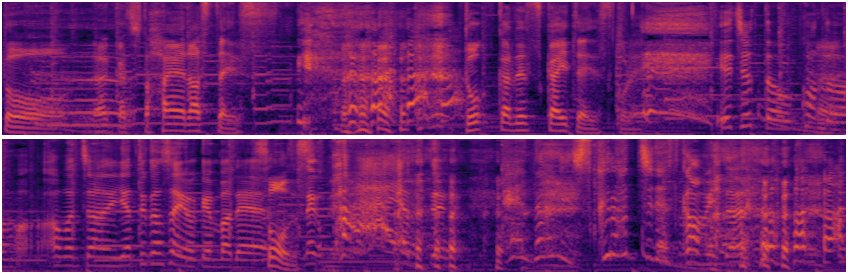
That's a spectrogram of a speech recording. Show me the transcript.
となんかちょっと流行らせたいです どっかで使いたいですこれ。いやちょっと今度あまちゃんやってくださいよ現場で。そうですね。なんかパーやって。え何？スクラッチですか？みたいな。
